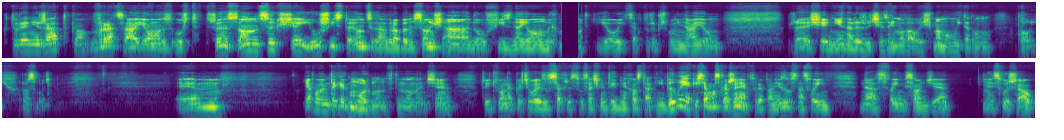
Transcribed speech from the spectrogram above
które nierzadko wracają z ust trzęsących się już i stojących nad grobem sąsiadów i znajomych matki i ojca, którzy przypominają, że się nie należycie zajmowałeś mamą i tatą po ich rozwodzie. Em, ja powiem tak jak Mormon w tym momencie, czyli członek Kościoła Jezusa Chrystusa Świętych Dniach Ostatnich. Były jakieś tam oskarżenia, które Pan Jezus na swoim, na swoim sądzie y, słyszał,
